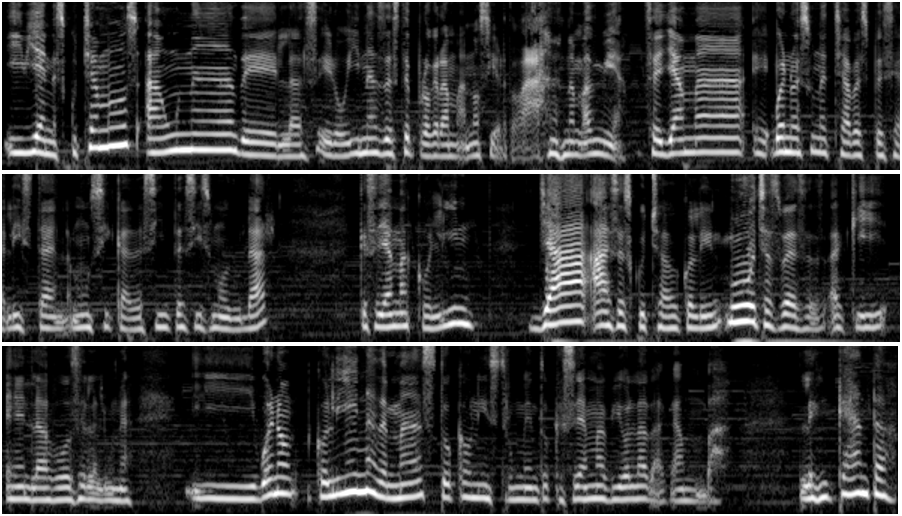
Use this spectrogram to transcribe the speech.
Y bien, escuchamos a una de las heroínas de este programa, ¿no es cierto? Ah, nada más mía. Se llama, eh, bueno, es una chava especialista en la música de síntesis modular, que se llama Colleen. Ya has escuchado Colleen muchas veces aquí en La Voz de la Luna. Y bueno, Colleen además toca un instrumento que se llama viola da gamba. Le encanta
